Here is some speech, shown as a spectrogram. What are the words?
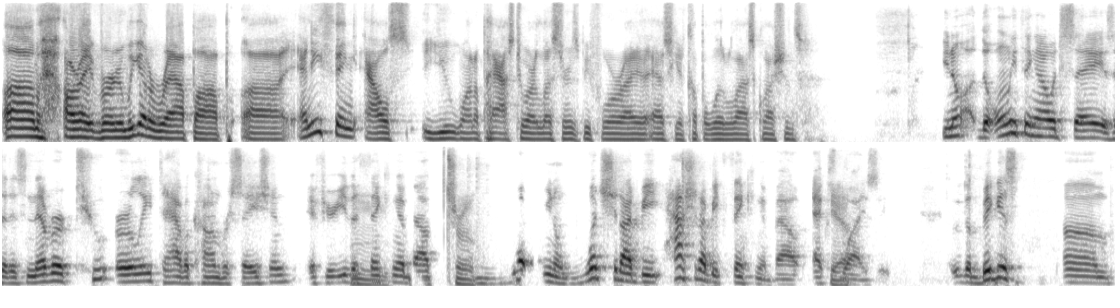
Um, all right, Vernon, we got to wrap up. Uh, anything else you want to pass to our listeners before I ask you a couple little last questions? You know, the only thing I would say is that it's never too early to have a conversation. If you're either mm, thinking about true, what you know, what should I be? How should I be thinking about X, yeah. Y, Z? The biggest um,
